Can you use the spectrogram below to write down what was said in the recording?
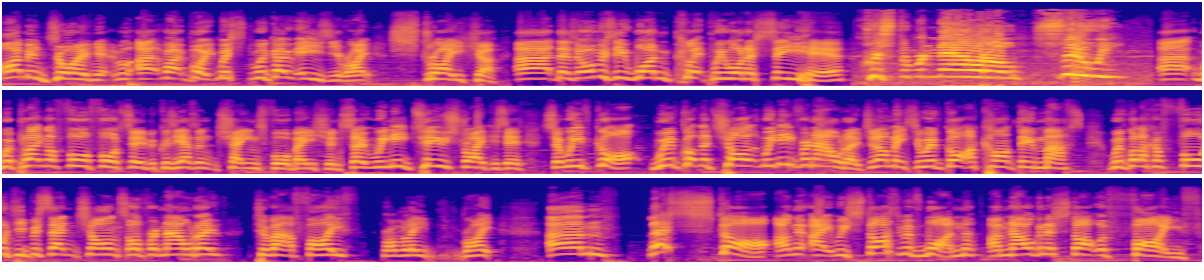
I'm enjoying it. Uh, right, boy, we we go easy, right? Striker. Uh, there's obviously one clip we want to see here. Cristiano Ronaldo. Suey. Uh, we're playing a 4-4-2 because he hasn't changed formation. So we need two strikers here. So we've got, we've got the chance, we need Ronaldo. Do you know what I mean? So we've got, I can't do maths. We've got like a 40% chance of Ronaldo. Two out of five, probably, right? Um, let's start. I'm gonna, hey, we started with one. I'm now going to start with five.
